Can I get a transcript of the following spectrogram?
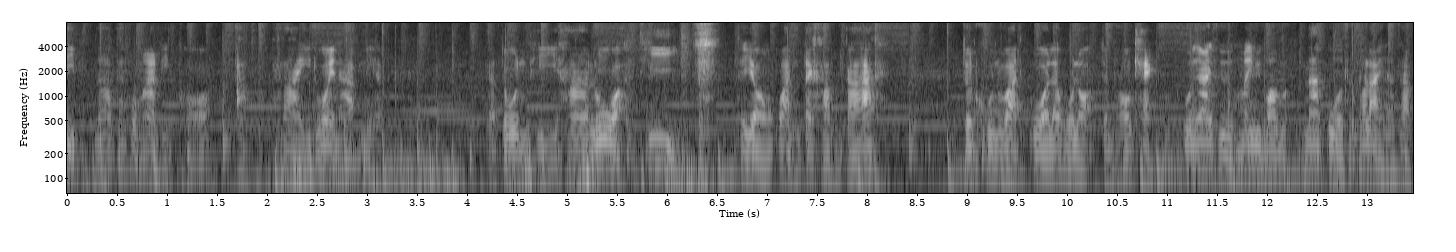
ดิบนะครับถ้าผมอ่านผิดขออภัยด้วยนะครับนี่ครับการ์ตูนผีฮารั่วที่สยองขวัญแต่ขำกากจนคุณหวาดกลัวแล้วหัวเราะจนท้องแข็งพูดง่ายคือไม่มีความน่ากลัวสักเท่าไหร่นะครับ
